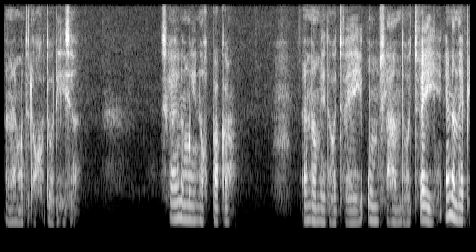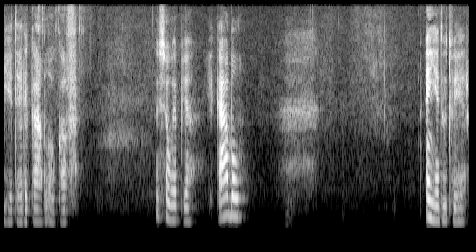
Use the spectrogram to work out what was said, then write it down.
En hij moet er nog door deze schuine moet je nog pakken en dan weer door 2 omslaan door 2 en dan heb je je derde kabel ook af. Dus zo heb je je kabel. En je doet weer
